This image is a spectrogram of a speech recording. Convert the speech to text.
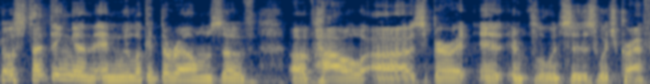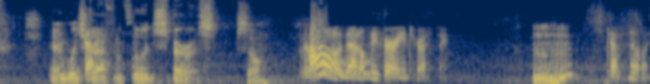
ghost hunting, and, and we look at the realms of of how uh, spirit influences witchcraft, and witchcraft influences spirits. So, Oh, that'll be very interesting. mm-hmm. Definitely.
